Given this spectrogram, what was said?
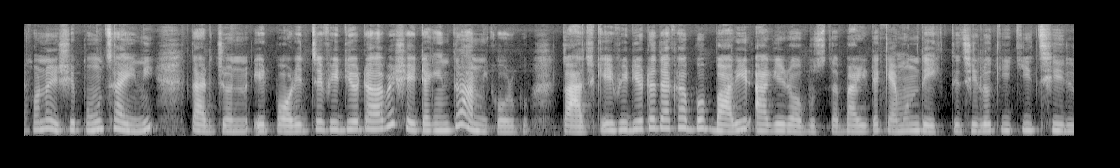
এখনও এসে পৌঁছাইনি, তার জন্য এর পরের যে ভিডিওটা হবে সেটা কিন্তু আমি করব। তো আজকে ভিডিওটা দেখাবো বাড়ির আগের অবস্থা, বাড়িটা কেমন দেখতে ছিল, কি কি ছিল,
